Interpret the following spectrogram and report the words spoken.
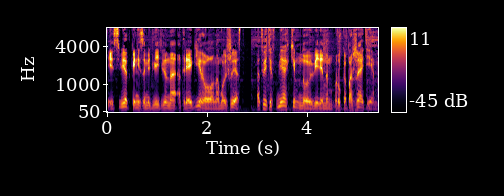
И Светка незамедлительно отреагировала на мой жест, ответив мягким, но уверенным рукопожатием.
